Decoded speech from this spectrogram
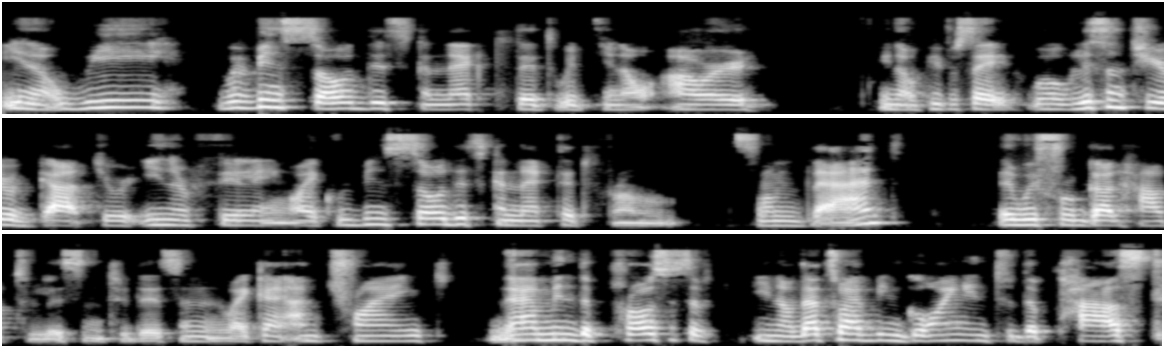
you know, we, we've been so disconnected with, you know, our you know, people say, well, listen to your gut, your inner feeling. Like we've been so disconnected from, from that that we forgot how to listen to this. And like I, am trying, to, I'm in the process of, you know, that's why I've been going into the past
